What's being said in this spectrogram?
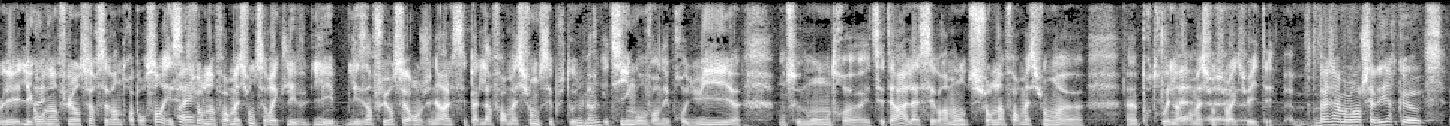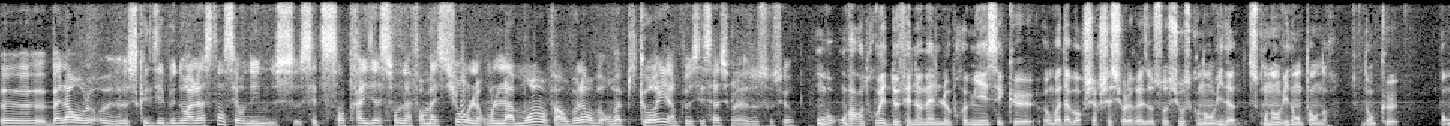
les, gros influenceurs, c'est 23%. Et c'est sur l'information. C'est vrai que les, les, influenceurs, en général, c'est pas de l'information, c'est plutôt du mhm. marketing. On vend des produits, on se montre, etc. Là, c'est vraiment sur l'information pour trouver de l'information sur l'actualité. Benjamin ça veut dire que bah là, ce que disait Benoît à l'instant, c'est on est cette centralisation de l'information, on l'a moins. Enfin, voilà, on va, picorer un peu, c'est ça, sur les réseaux sociaux? On, va retrouver deux phénomènes. Le premier, c'est que on va d'abord chercher sur les réseaux sociaux ce qu'on a envie, ce qu'on a envie d'entendre. Donc euh, Bon,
